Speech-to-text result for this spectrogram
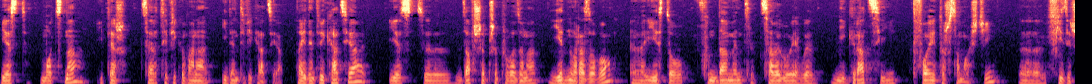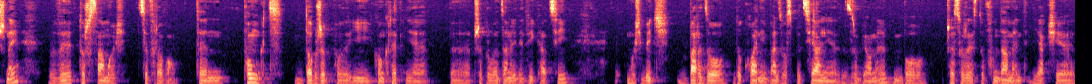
jest mocna i też certyfikowana identyfikacja. Ta identyfikacja jest e, zawsze przeprowadzona jednorazowo i jest to fundament całego jakby migracji Twojej tożsamości e, fizycznej w tożsamość cyfrową. Ten punkt dobrze i konkretnie e, przeprowadzanej identyfikacji musi być bardzo dokładnie, bardzo specjalnie zrobiony, bo przez to, że jest to fundament, jak się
